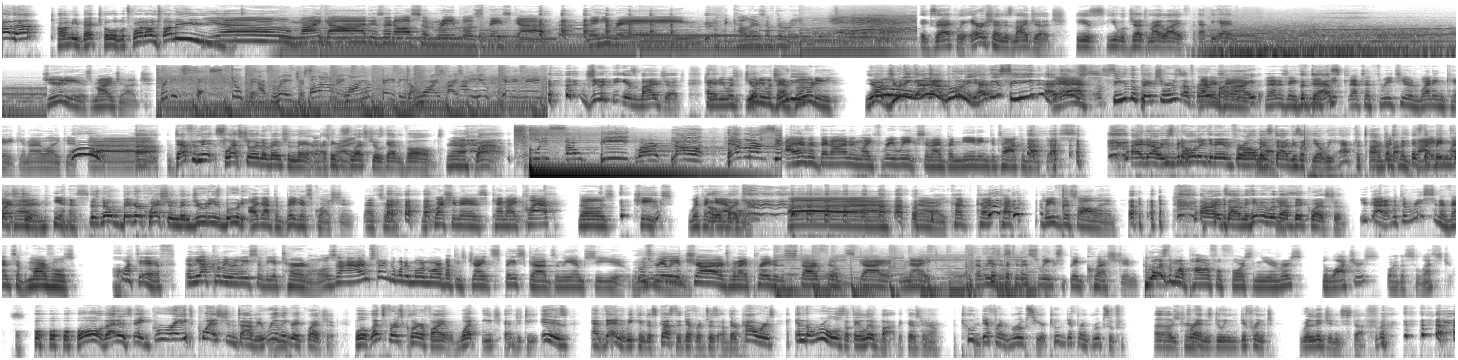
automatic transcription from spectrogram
brother, Tommy Bechtold. What's going on, Tommy? Yo, my God is an awesome rainbow space god. May he reign with the colors of the rainbow. Exactly. Arishem is my judge. He is he will judge my life at the end. Judy is my judge. Pretty thick, stupid, outrageous, baloney, liar, baby, dumb wise guys. Are you kidding me? Judy is my judge. Hey, Judy with yo, with Judy- that booty. Yo, Woo, Judy got woo. that booty. Have you seen? Have Yes. you seen the pictures of her That is behind a that is a the three desk? that's a three tiered wedding cake, and I like it. Woo! Uh, Uh, definite celestial intervention there. I think right. the celestials got involved. Wow. Booty so big, word, Lord, have mercy. I haven't been on in like three weeks, and I've been needing to talk about this. I know. He's been holding it in for all this Yeah. time. He's like, yo, we have to talk about been It's the big question. time. Yes. There's no bigger question than Judy's booty. I got the biggest question. That's right. the question is, can I clap those cheeks with a oh gavel? Uh, all right, cut, cut, cut. Leave this all in. all right, Tommy, hit me with Yes. that big question. You got it. With the recent events of Marvel's What If and the upcoming release of the Eternals, I'm starting to wonder more and more about these giant space gods in the MCU. Who's really in hmm. charge when I pray to the star-filled sky at night? That leads us to this week's big question: Who is the more powerful force in the universe? The Watchers or the Celestials? Ho, ho, ho, ho, that is a great question, Tommy. Really great question. Well, let's first clarify what each entity is, and then we can discuss the differences of their powers and the rules that they live by. Because, you know, two different groups here, two different groups of uh, friends doing different religion stuff.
